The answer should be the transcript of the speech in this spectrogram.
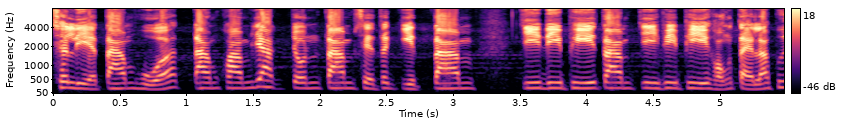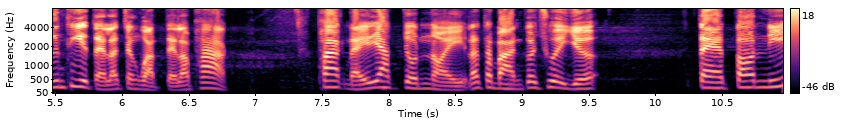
เฉลี่ยตามหัวตามความยากจนตามเศรษฐกิจตาม GDP ตาม GPP ของแต่ละพื้นที่แต่ละจังหวัดแต่ละภาค ภาคไหนยากจนหน่อย รัฐบาลก็ช่วยเยอะ แต่ตอนนี้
